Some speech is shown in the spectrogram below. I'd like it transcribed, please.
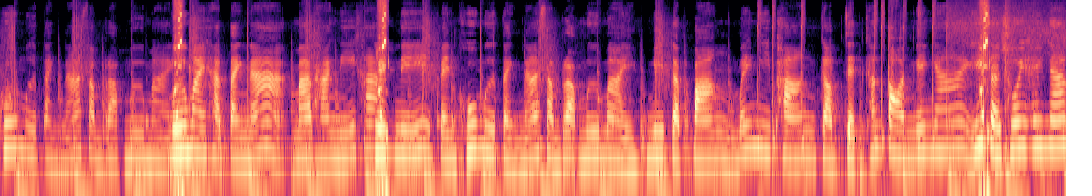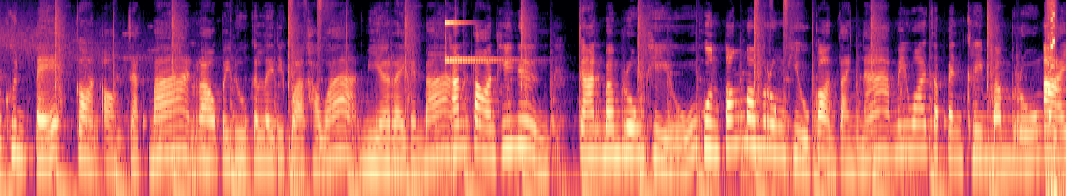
คู่มือแต่งหน้าสำหรับมือใหม่ มือใหม่หัดแต่งหน้ามาทางนี้ค่ะคลิปนี้เป็นคู่มือแต่งหน้าสำหรับมือใหม่ มีแต่ปังไม่มีพังกับ 7 ขั้นตอนง่าย ๆ ที่จะช่วยให้หน้าคุณเป๊ะก่อนออกจากบ้าน เราไปดูกันเลยดีกว่าค่ะว่า มีอะไรกันบ้าง ขั้นตอนที่ 1 การบำรุงผิว คุณต้องบำรุงผิวก่อนแต่งหน้า ไม่ว่าจะเป็นครีมบำรุงอาย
